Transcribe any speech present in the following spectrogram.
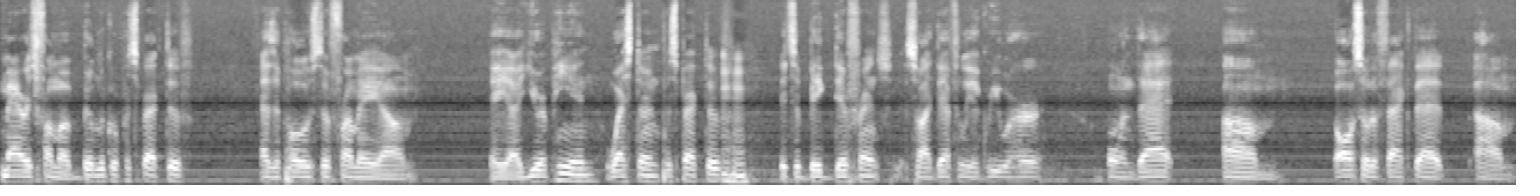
marriage from a biblical perspective as opposed to from a um, a uh, European Western perspective. Mhm. It's a big difference. So I definitely agree with her on that. Um, also, the fact that um,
